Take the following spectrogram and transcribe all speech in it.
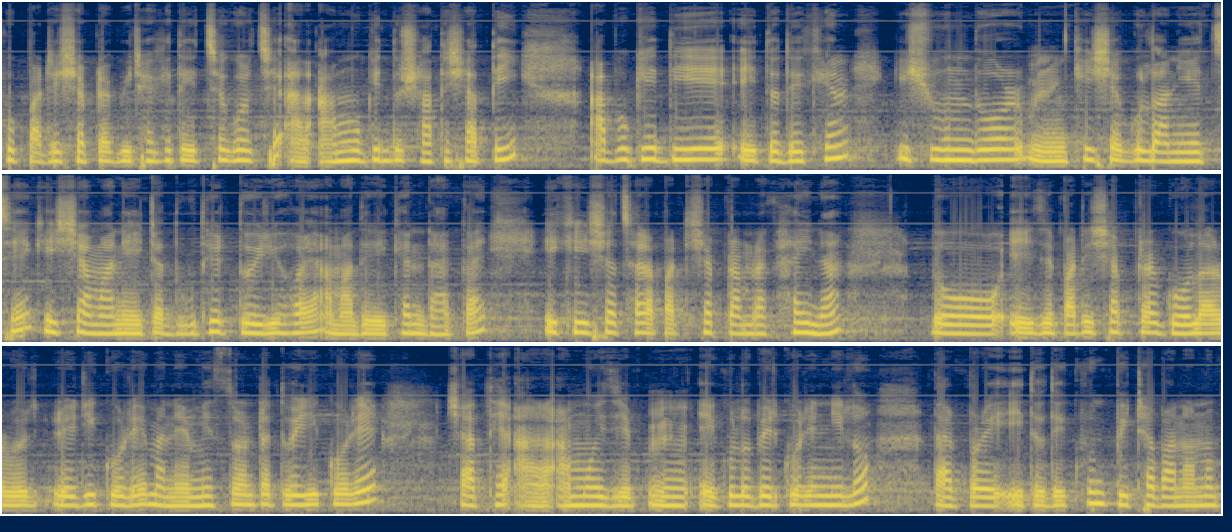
খুব পাটির সাপটা পিঠা খেতে ইচ্ছে করছে। আর আম্মু কিন্তু সাথে সাথেই আবুকে দিয়ে, এই তো দেখেন কি সুন্দর খিসাগুলো আনিয়েছে। খিসা মানে এটা দুধের তৈরি হয় আমাদের এখানে ঢাকায়। এই খিসা ছাড়া পাটিসাপটা আমরা খাই না। তো এই যে পাটির পাটিসাপটার গোলা রেডি করে মানে মিশ্রণটা তৈরি করে সাথে আম্মু যে এগুলো বের করে নিল। তারপরে এই তো দেখুন, পিঠা বানানোর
